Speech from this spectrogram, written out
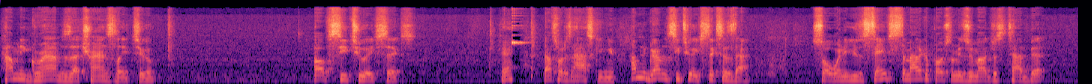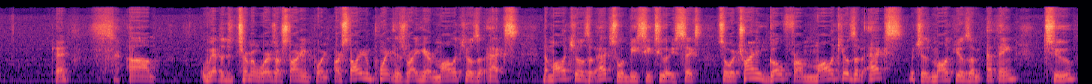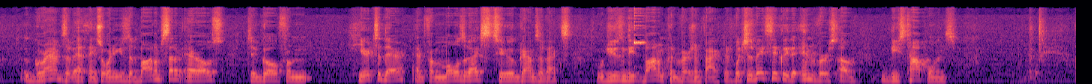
How many grams does that translate to? Of C2H6. Okay, that's what it's asking you. How many grams of C2H6 is that? So when you use the same systematic approach, let me zoom out just a tad bit. Okay um, we have to determine where's our starting point. Our starting point is right here, molecules of X. The molecules of X would be C2H6. So we're trying to go from molecules of X, which is molecules of ethane, to grams of ethane. So we're going to use the bottom set of arrows to go from here to there and from moles of X to grams of X. We're using these bottom conversion factors, which is basically the inverse of these top ones.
